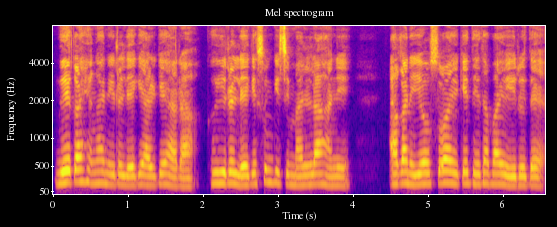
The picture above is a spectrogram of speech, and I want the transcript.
내가 행한 일을 내게 알게 하라. 그 일을 내게 숨기지 말라 하니 아간이 여호수아에게 대답하여 이르되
